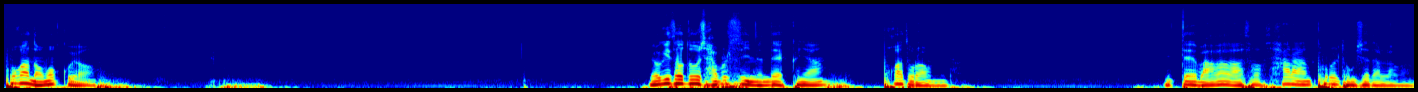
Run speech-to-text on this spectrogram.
포가 넘었고요. 여기서도 잡을 수 있는데 그냥 포가 돌아옵니다. 이때 마가 가서 사랑 포를 동시에 달라고 하고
